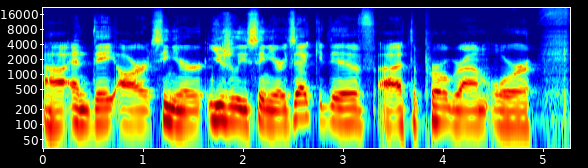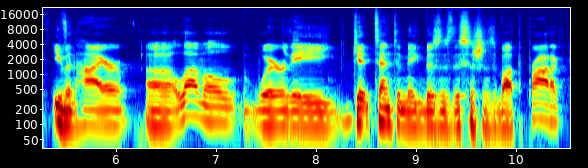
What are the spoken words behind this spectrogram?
Uh, and they are senior, usually senior executive uh, at the program or even higher uh, level, where they get tend to make business decisions about the product.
